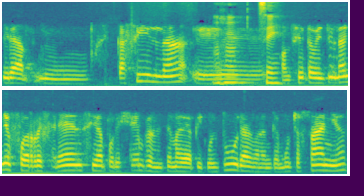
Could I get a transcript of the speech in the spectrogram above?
mira, mm, Casilda, eh, con 121 años, fue referencia, por ejemplo, en el tema de apicultura durante muchos años,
